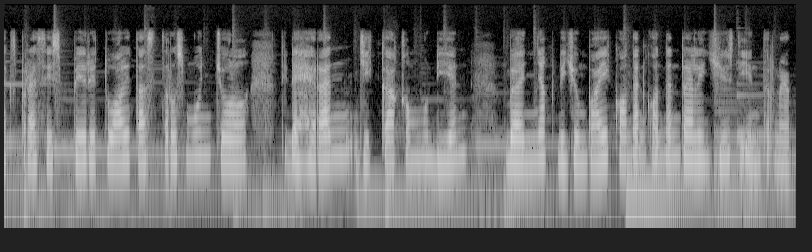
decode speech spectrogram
ekspresi spiritualitas terus muncul. Tidak heran jika kemudian banyak dijumpai konten-konten religius di internet.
